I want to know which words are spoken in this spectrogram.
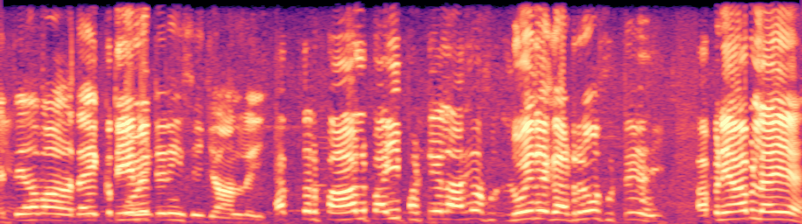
ਇੱਥੇ ਹਵਾ ਦਾ ਇੱਕ ਪੁਆਇੰਟ ਨਹੀਂ ਸੀ ਜਾਣ ਲਈ। ਆ ਤਰਪਾਲ ਪਾਈ ਫੱਟੇ ਲਾ ਕੇ ਲੋਹੇ ਦੇ ਗਾਡਰ ਉਹ ਸੁੱਟੇ ਅਸੀਂ ਆਪਣੇ ਆਪ ਲਾਏ ਆ।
